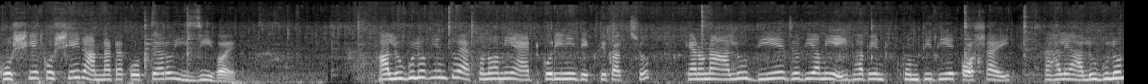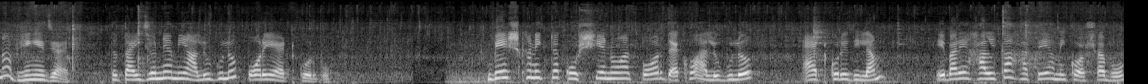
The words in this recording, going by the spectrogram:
কষিয়ে কষিয়েই রান্নাটা করতে আরও ইজি হয়। আলুগুলো কিন্তু এখনও আমি অ্যাড করিনি, দেখতে পাচ্ছ। কেননা আলু দিয়ে যদি আমি এইভাবে খুন্তি দিয়ে কষাই, তাহলে আলুগুলো না ভেঙে যায়। তো তাই জন্যে আমি আলুগুলো পরে অ্যাড করব। বেশ খানিকটা কষিয়ে নেওয়ার পর দেখো আলুগুলো অ্যাড করে দিলাম। এবারে হালকা হাতে আমি কষাবো।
